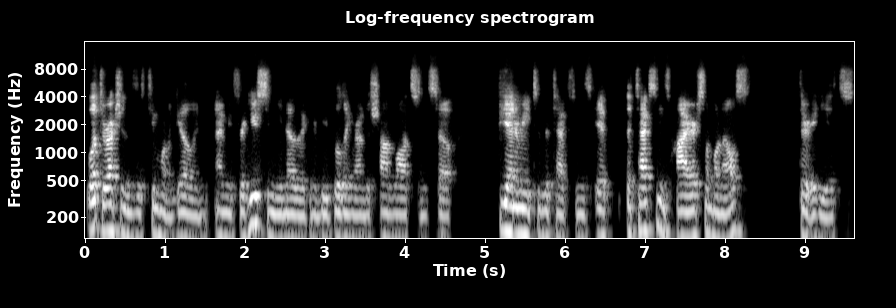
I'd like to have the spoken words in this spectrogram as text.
what direction does this team want to go in? I mean, for Houston, you know they're going to be building around Deshaun Watson. So, Bieniemy to the Texans. If the Texans hire someone else, they're idiots.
